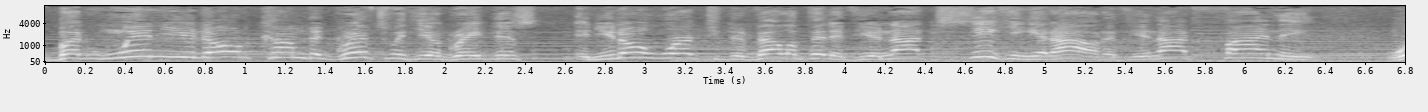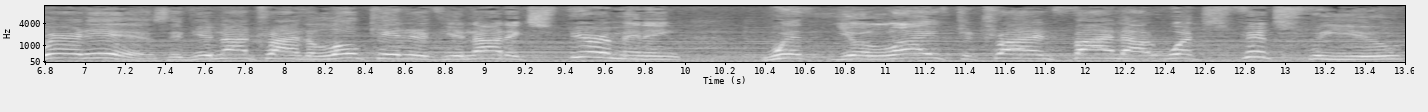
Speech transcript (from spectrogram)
But when you don't come to grips with your greatness and you don't work to develop it, if you're not seeking it out, if you're not finding where it is, if you're not trying to locate it, if you're not experimenting with your life to try and find out what fits for you,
